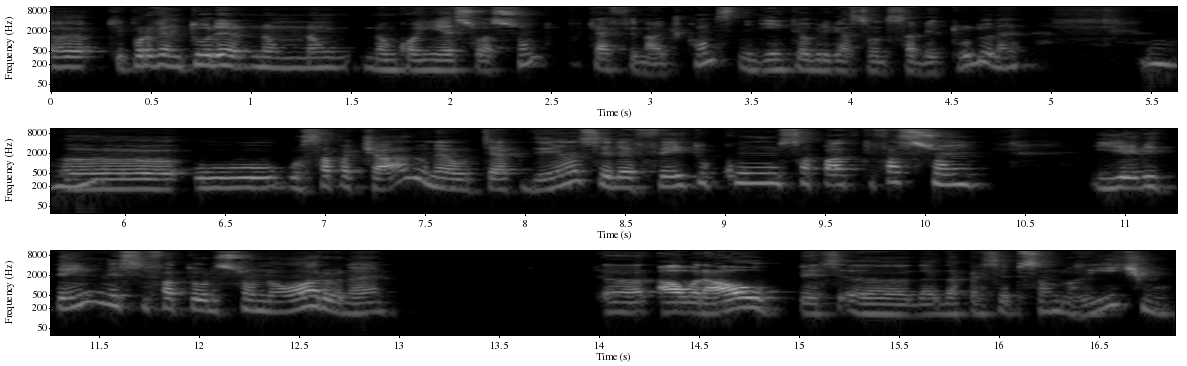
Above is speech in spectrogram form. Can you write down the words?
uh, que porventura não, não, não conhece o assunto, porque afinal de contas ninguém tem obrigação de saber tudo, né? Uhum. Uh, o, o sapateado, né, o tap dance, ele é feito com um sapato que faz som. E ele tem nesse fator sonoro, né, uh, aural, da, da, percepção do ritmo,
